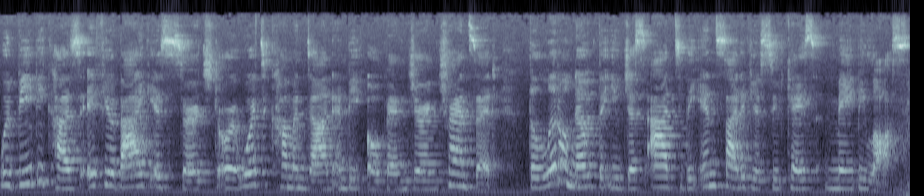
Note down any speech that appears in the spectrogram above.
would be because if your bag is searched or it were to come undone and be opened during transit, the little note that you just add to the inside of your suitcase may be lost.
